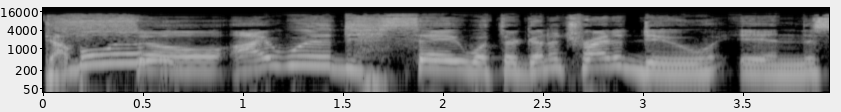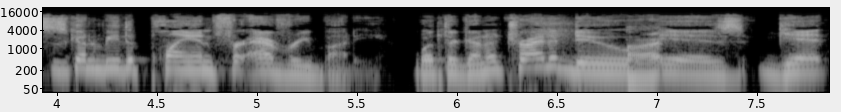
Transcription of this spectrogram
double him? So I would say what they're going to try to do, and this is going to be the plan for everybody. What they're going to try to do right. is get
